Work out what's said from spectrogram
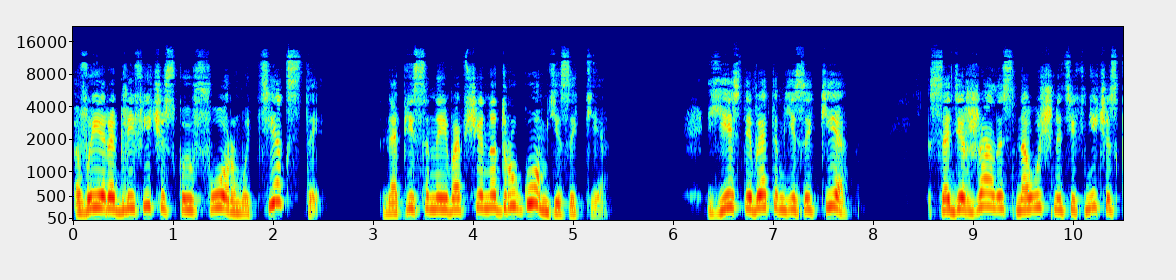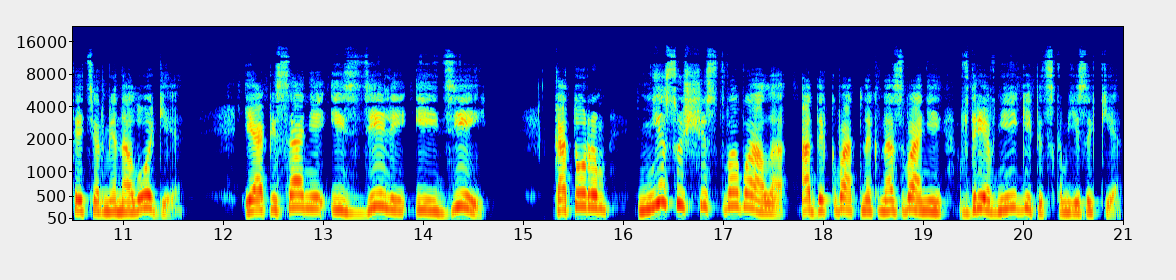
в иероглифическую форму тексты, написанные вообще на другом языке? Если в этом языке содержалась научно-техническая терминология и описание изделий и идей, которым не существовало адекватных названий в древнеегипетском языке,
